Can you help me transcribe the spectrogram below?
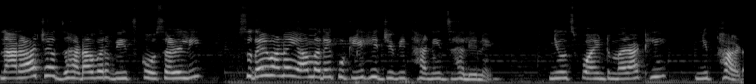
नारळाच्या झाडावर वीज कोसळली. सुदैवानं यामध्ये कुठलीही जीवितहानी झाली नाही. News point Marathi Niphad.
